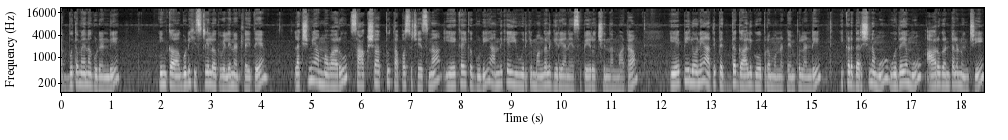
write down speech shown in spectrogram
అద్భుతమైన గుడి అండి ఇంకా గుడి హిస్టరీలోకి వెళ్ళినట్లయితే లక్ష్మీ అమ్మవారు సాక్షాత్తు తపస్సు చేసిన ఏకైక గుడి. అందుకే ఈ ఊరికి మంగళగిరి అనేసి పేరు వచ్చిందనమాట ఏపీలోనే అతిపెద్ద గాలి గోపురం ఉన్న టెంపుల్ అండి. ఇక్కడ దర్శనము ఉదయము ఆరు గంటల నుంచి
